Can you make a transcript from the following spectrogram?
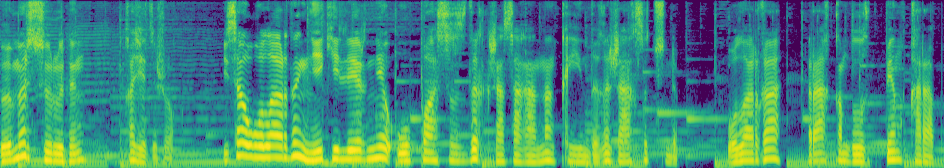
өмір сүрудің қажеті жоқ. Иса олардың некелеріне опасыздық жасағаннан қиындығы жақсы түсініп оларға рақымдылықпен қарап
